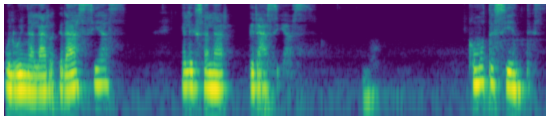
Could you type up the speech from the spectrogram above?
Vuelvo a inhalar gracias y al exhalar gracias. ¿Cómo te sientes?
